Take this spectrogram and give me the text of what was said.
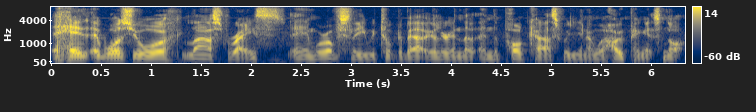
It, has, it was your last race, and we're obviously we talked about earlier in the in the podcast where you know we're hoping it's not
